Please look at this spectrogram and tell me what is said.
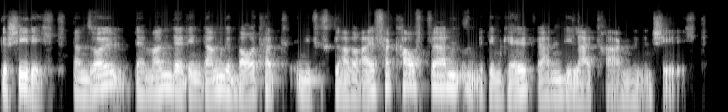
geschädigt, dann soll der Mann, der den Damm gebaut hat, in die Sklaverei verkauft werden und mit dem Geld werden die Leidtragenden entschädigt.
